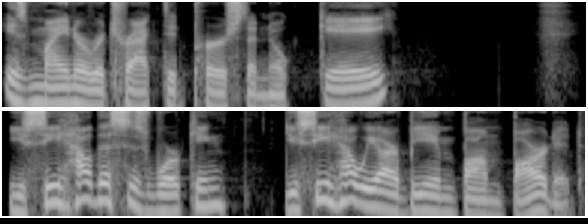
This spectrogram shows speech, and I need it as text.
is minor attracted person. Okay. You see how this is working. You see how we are being bombarded,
